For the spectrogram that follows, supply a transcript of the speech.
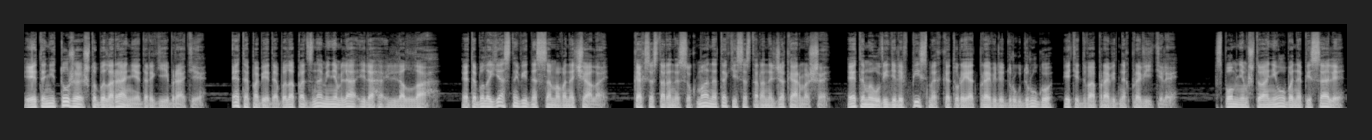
И это не то же, что было ранее, дорогие братья. Эта победа была под знаменем «Ля иляха илляллах». Это было ясно видно с самого начала – как со стороны Сукмана, так и со стороны Джакармаша. Это мы увидели в письмах, которые отправили друг другу эти два праведных правителя. Вспомним, что они оба написали,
